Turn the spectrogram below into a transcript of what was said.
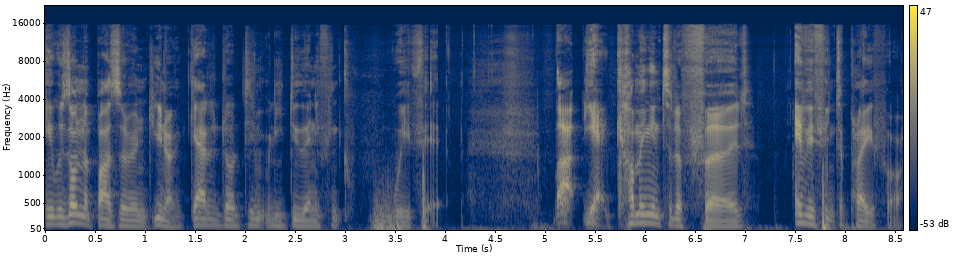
it was on the buzzer, and you know, Galador didn't really do anything with it. But yeah, coming into the third, everything to play for,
